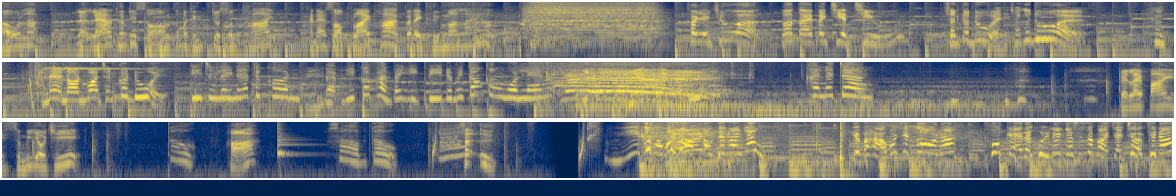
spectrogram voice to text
เอาละและแล้วเทอมที่ 2 ก็มาถึงจุดสุดท้าย คะแนนสอบปลายภาคก็ได้คืนมาแล้วเขายังชั่วเราตายไปเฉียดฉิว ฉันก็ด้วย ฉันก็ด้วย แน่นอนว่าฉันก็ด้วย ดีจังเลยนะทุกคน อืม แบบนี้ก็ผ่านไปอีกปีโดยไม่ต้องกังวลแล้วเย้คานะจังเป็นไรไปสุมิโยชิ ตก หา สอบตก สะอึก นี่ก็บอกว่าสอบตกยังไงเล่า อย่ามาหาว่าฉันโง่นะ พวกแกน่ะคุยเล่นกันซะสบายใจเฉิบใช่นะ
